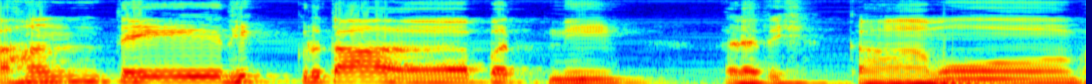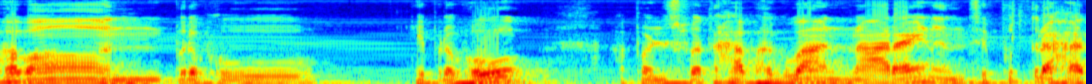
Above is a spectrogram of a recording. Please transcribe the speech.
अहंतेधिकृता पत्नी रतिः कामो भवान प्रभो। हे प्रभो आपण स्वतः भगवान नारायणांचे पुत्र आहात.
